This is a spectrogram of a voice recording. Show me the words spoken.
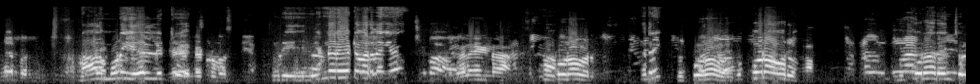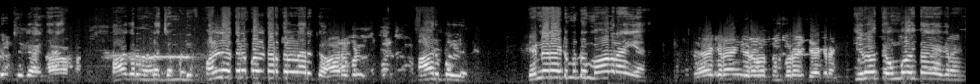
மூணு நாலு மூணு ஏழு லிட்டர். லிட்டர் சரி என்ன ரேட் வருதுங்க? விலைங்களா? முப்பது ரூபா வருது. முப்பது ரூபா. முப்பது ரூபா வரும். முப்பது ரூபா ரேஞ்ச் சொல்லிட்டு இருக்காங்க. பாக்குறது நல்லா ஜம்மு இருக்கு. பல்லு எத்தனை பல் தரத்துல இருக்கு? ஆறு பல். ஆறு பல்லு. என்ன ரேட் மட்டும் மோதுறாங்க? கேக்குறாங்க இருபத்தொன்பது ரூபாய்க்கு கேக்குறாங்க. இருபத்தி ஒன்பது தான் கேக்குறாங்க.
